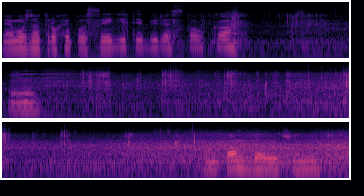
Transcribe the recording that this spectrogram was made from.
Де можна трохи посидіти біля ставка. О. Вон там вдалечині. Шко-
